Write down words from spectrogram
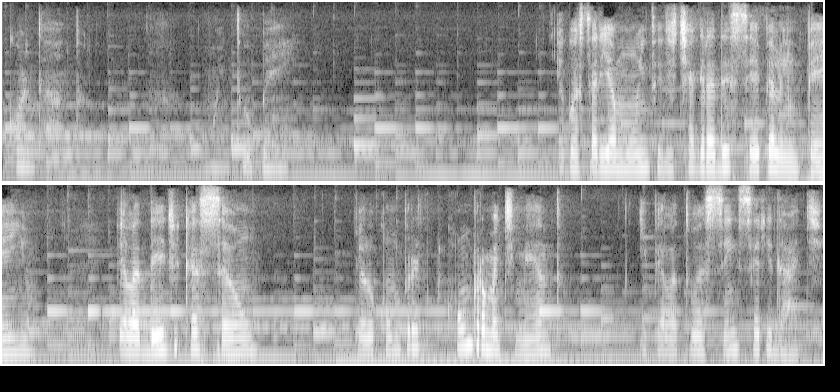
acordando. Muito bem. Eu gostaria muito de te agradecer pelo empenho, pela dedicação, pelo comprometimento e pela tua sinceridade.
